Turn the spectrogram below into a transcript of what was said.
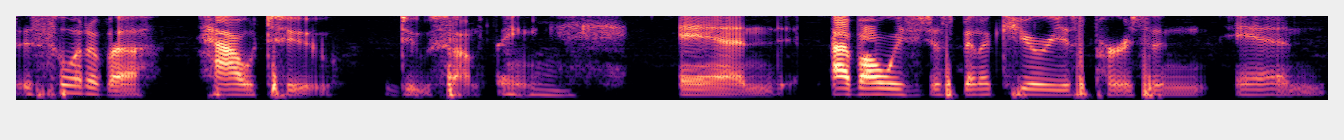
is sort of a how to do something. Mhm. And I've always just been a curious person. And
